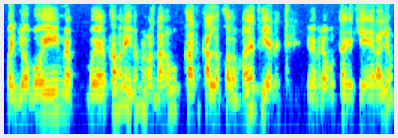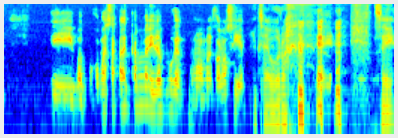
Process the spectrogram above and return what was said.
Pues yo voy, me voy al camerino, me mandan a buscar, Carlos Colón me detiene y me pregunta que quién era yo. Y por poco me saca del camerino porque como me conocía. Seguro. Eh, sí.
